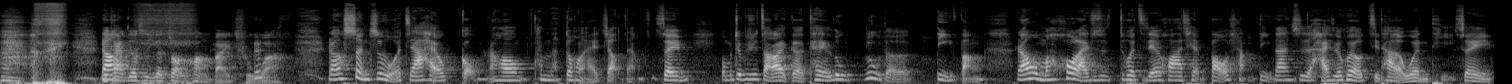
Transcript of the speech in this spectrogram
你看，就是一个状况百出啊。然后，甚至我家还有狗，然后他们都很爱叫这样子，所以我们就必须找到一个可以录录的地方。然后我们后来就是会直接花钱包场地，但是还是会有其他的问题，所以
